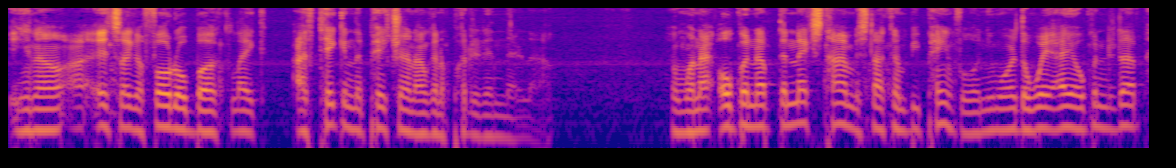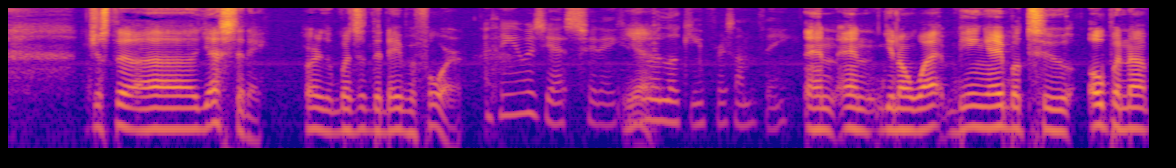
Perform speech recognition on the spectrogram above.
you know. It's like a photo book. Like I've taken the picture and I'm gonna put it in there now. And when I open up the next time, it's not gonna be painful anymore. The way I opened it up, just uh, yesterday, or was it the day before? I think it was yesterday. Yeah. You were looking for something. And and you know what? Being able to open up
